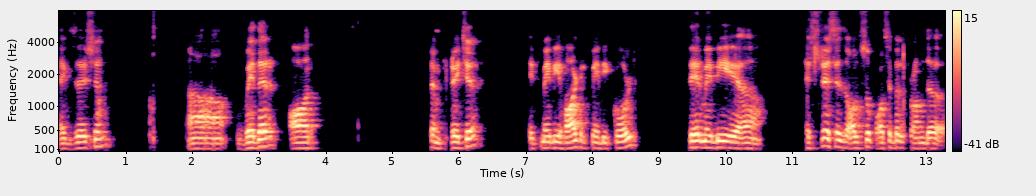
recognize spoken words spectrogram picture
exertion, uh, weather or temperature. It may be hot, it may be cold. There may be uh, stress is also possible from the,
